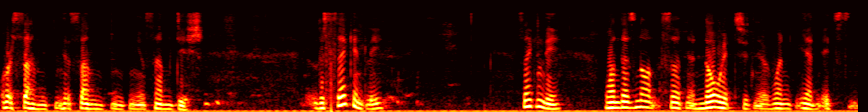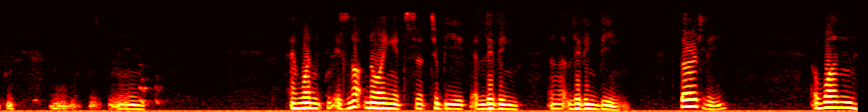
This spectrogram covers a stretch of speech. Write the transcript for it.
or some some some dish. The secondly, secondly, one does not uh, know it to, when yeah it's mm, and one is not knowing it uh, to be a living uh, living being. Thirdly, one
